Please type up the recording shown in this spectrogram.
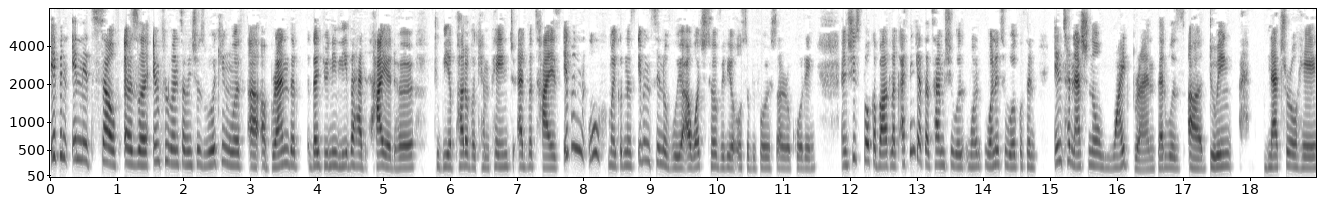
even in itself as an influencer when she was working with a, a brand that that Unilever had hired her to be a part of a campaign to advertise. Even oh my goodness, even Sinovuya, I watched her video also before we started recording, and she spoke about like I think at the time she was wa- wanted to work with an international white brand that was uh doing natural hair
